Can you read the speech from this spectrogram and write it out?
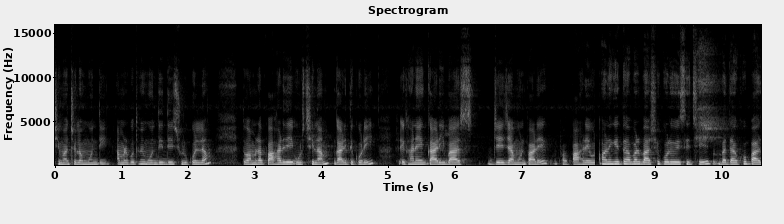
সীমাচলম মন্দির। আমরা প্রথমে মন্দির দিয়ে শুরু করলাম। তো আমরা পাহাড়ে উঠছিলাম গাড়িতে করেই। এখানে গাড়ি, বাস যে যেমন পারে পাহাড়ে অনেকে তো আবার বাসে করেও এসেছে। বা দেখো, পাশ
